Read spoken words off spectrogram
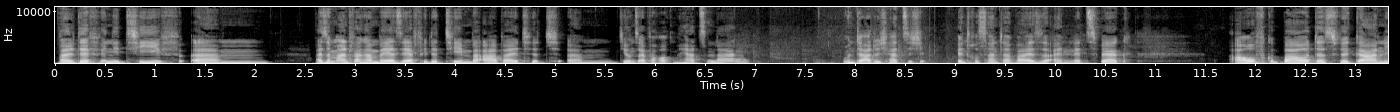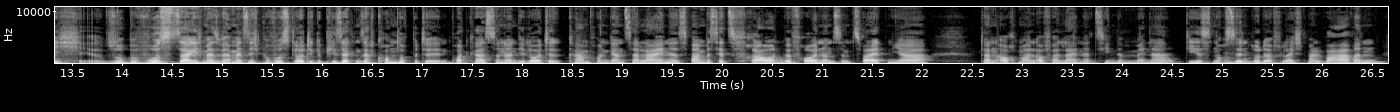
Weil definitiv, ähm, also am Anfang haben wir ja sehr viele Themen bearbeitet, ähm, die uns einfach auf dem Herzen lagen. Und dadurch hat sich interessanterweise ein Netzwerk aufgebaut, dass wir gar nicht so bewusst, sage ich mal, also wir haben jetzt nicht bewusst Leute gepiesackt und gesagt, komm doch bitte in den Podcast, sondern die Leute kamen von ganz alleine. Es waren bis jetzt Frauen. Wir freuen uns im zweiten Jahr dann auch mal auf alleinerziehende Männer, die es noch mhm. sind oder vielleicht mal waren.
